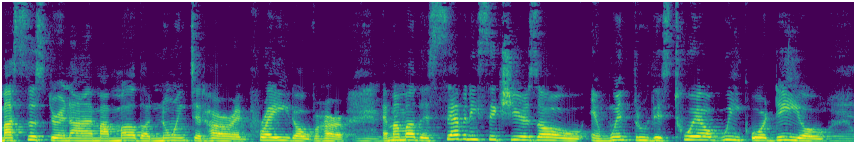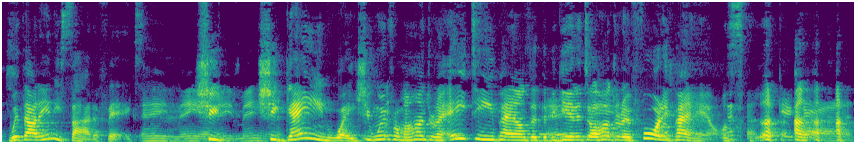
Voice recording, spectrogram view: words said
my sister and I and my mother anointed her and prayed over her. And my mm-hmm. mother is 76 years old and went through this 12 week ordeal without any side effects. Amen. She Amen. she gained weight. She went from 118 pounds at the beginning to 140 pounds. Look at God.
